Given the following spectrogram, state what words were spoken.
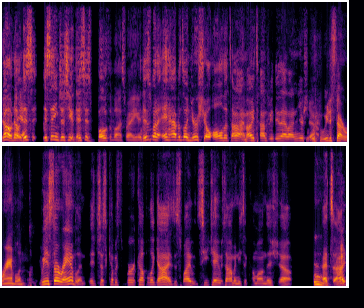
No, no, Oh, yeah. this this ain't just you. This is both of us right here. This is mm-hmm. what it happens on your show all the time. How many times we do that on your show? We just start rambling. We just start rambling. It's just because we're a couple of guys. That's why CJ Uzomah needs to come on this show. That's No, I,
